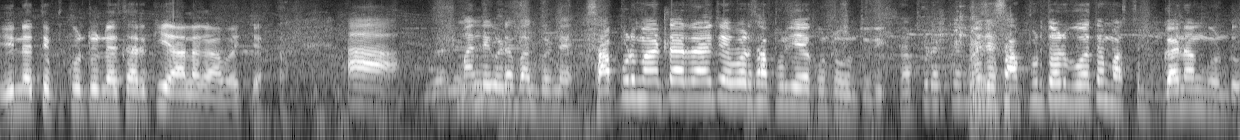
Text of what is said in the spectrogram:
ఈయన తిప్పుకుంటుండేసరికి అలా కాబట్టి. ఆ, మంది కూడా బగ్గుండే. సప్పుడు మాట్లాడాలంటే ఎవరు సప్పుడు చేయకుంటూ ఉంటుంది. మంచిగా సప్పుడు తోటి పోతే మస్తు ఘనంగా ఉండు.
